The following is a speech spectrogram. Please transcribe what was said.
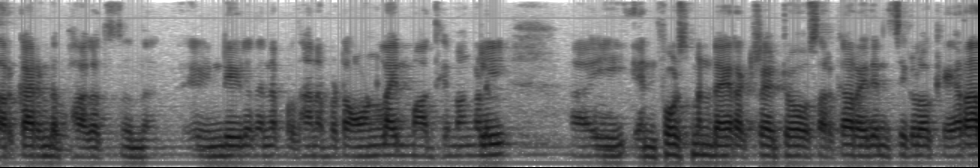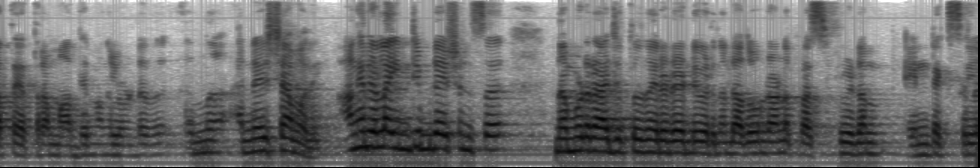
സർക്കാരിന്റെ ഭാഗത്തു നിന്ന്. ഇന്ത്യയിലെ തന്നെ പ്രധാനപ്പെട്ട ഓൺലൈൻ മാധ്യമങ്ങളിൽ ഈ എൻഫോഴ്സ്മെന്റ് ഡയറക്ടറേറ്റോ സർക്കാർ ഏജൻസികളോ കയറാത്ത എത്ര മാധ്യമങ്ങളുണ്ട് എന്ന് അന്വേഷിച്ചാൽ മതി. അങ്ങനെയുള്ള ഇന്റിമിഡേഷൻസ് നമ്മുടെ രാജ്യത്ത് നേരിടേണ്ടി വരുന്നുണ്ട്. അതുകൊണ്ടാണ് പ്രസ് ഫ്രീഡം ഇൻഡെക്സിൽ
